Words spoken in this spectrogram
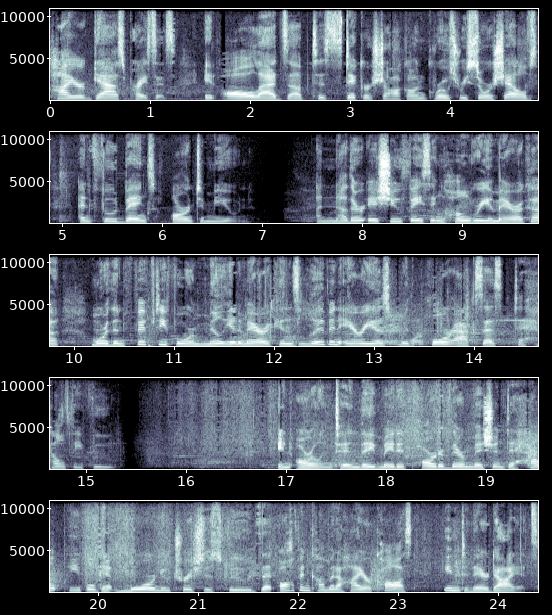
higher gas prices. It all adds up to sticker shock on grocery store shelves, and food banks aren't immune. Another issue facing hungry America more than 54 million Americans live in areas with poor access to healthy food. In Arlington, they've made it part of their mission to help people get more nutritious foods that often come at a higher cost into their diets.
